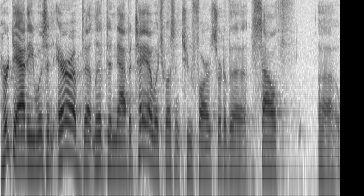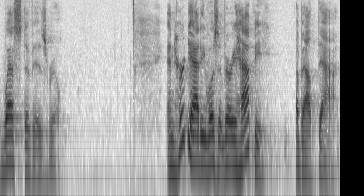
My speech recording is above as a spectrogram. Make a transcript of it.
Her daddy was an Arab that lived in Nabatea, which wasn't too far, sort of the southwest uh, of Israel. And her daddy wasn't very happy about that.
